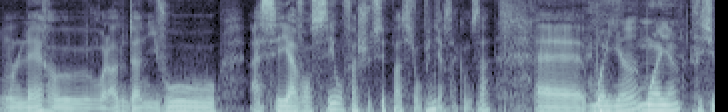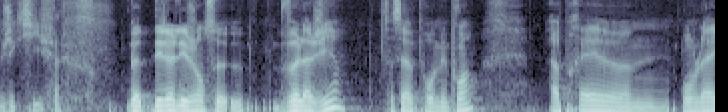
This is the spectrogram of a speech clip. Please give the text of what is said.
ont l'air voilà, d'un niveau assez avancé, enfin je ne sais pas si on peut dire ça comme ça, moyen, moyen. c'est subjectif. Bah, déjà, les gens se, veulent agir, ça c'est le premier point. Après, euh, bon là,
